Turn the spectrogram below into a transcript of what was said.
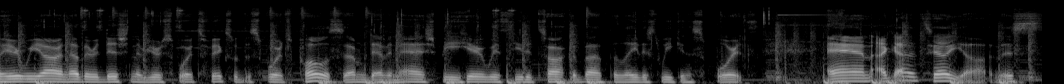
here we are, another edition of your Sports Fix with the Sports Pulse. I'm Devin Ashby here with you to talk about the latest week in sports. And I gotta tell y'all, this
